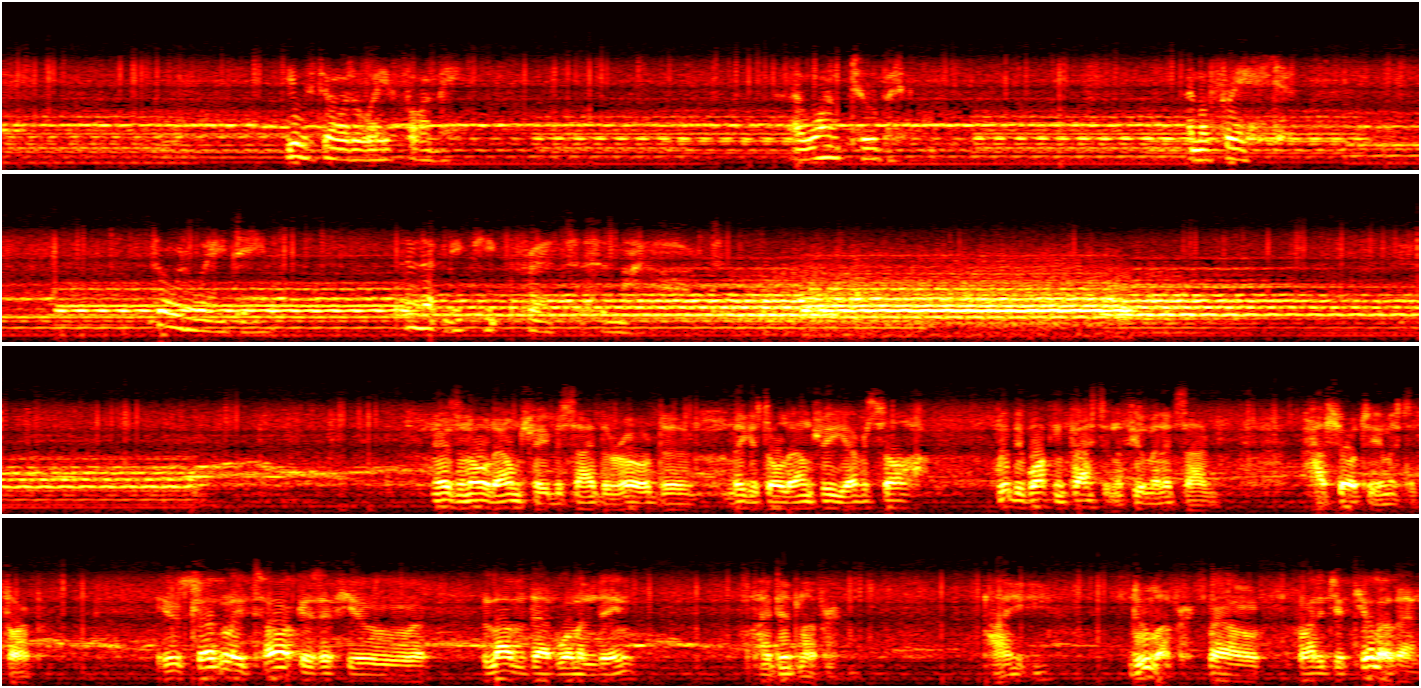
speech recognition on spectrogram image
You throw it away for me. I want to, but I'm afraid. Throw it away, Dean, and let me keep Francis in my heart. There's an old elm tree beside the road, the biggest old elm tree you ever saw. We'll be walking past it in a few minutes. I'll, I'll show it to you, Mr. Thorpe. You certainly talk as if you uh, loved that woman, Dean. I did love her. I do love her Well, why did you kill her then?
